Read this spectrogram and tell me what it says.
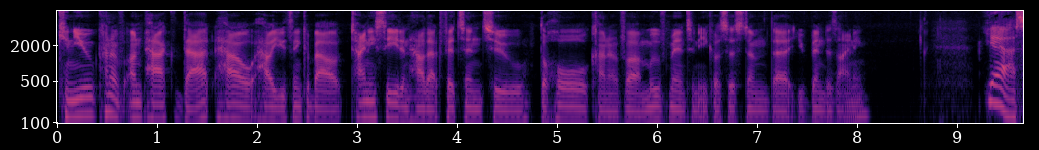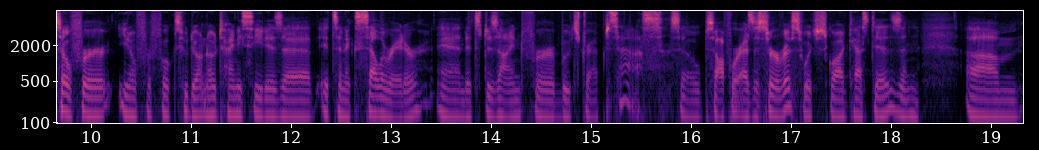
can you kind of unpack that how how you think about Tiny Seed and how that fits into the whole kind of uh, movement and ecosystem that you've been designing? Yeah, so for you know for folks who don't know, Tiny Seed is a it's an accelerator and it's designed for bootstrapped SaaS, so software as a service, which Squadcast is, and um,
